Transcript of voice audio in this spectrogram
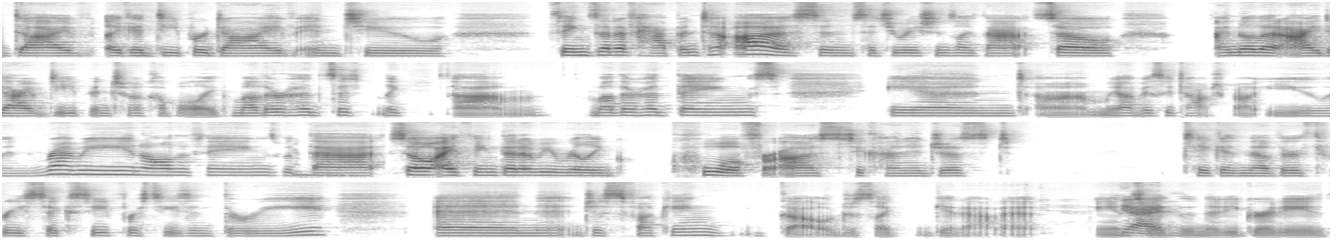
dive like a deeper dive into things that have happened to us and situations like that. So I know that I dive deep into a couple like motherhood like um, motherhood things and um, we obviously talked about you and Remy and all the things with mm-hmm. that. So I think that it'd be really cool for us to kind of just take another 360 for season three and just fucking go, just like get at it, answer yeah, the nitty gritties.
